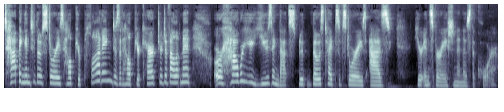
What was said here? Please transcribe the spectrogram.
tapping into those stories help your plotting? Does it help your character development? Or how are you using that those types of stories as your inspiration and as the core?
